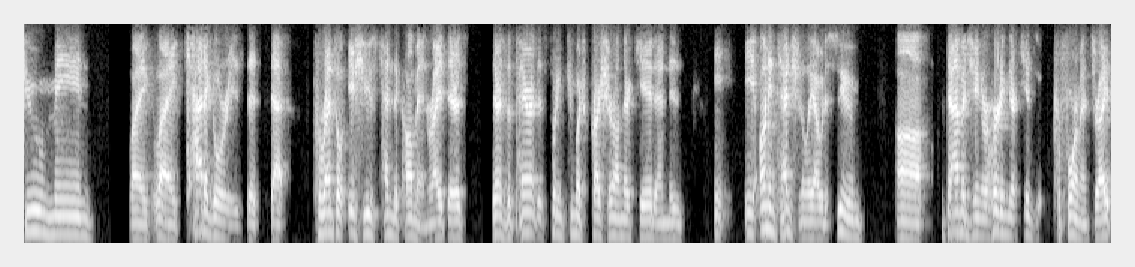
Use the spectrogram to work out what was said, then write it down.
two main like like categories that that parental issues tend to come in, right? There's there's the parent that's putting too much pressure on their kid and is unintentionally, I would assume, uh, damaging or hurting their kid's performance, right?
